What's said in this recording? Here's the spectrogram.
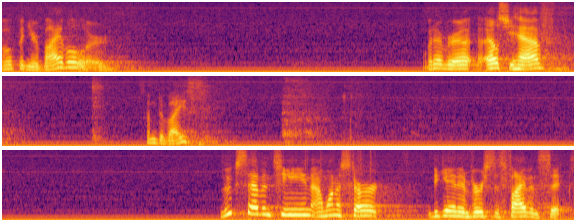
Open your Bible or whatever else you have, some device. Luke 17, I want to start, begin in verses 5 and 6.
